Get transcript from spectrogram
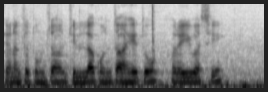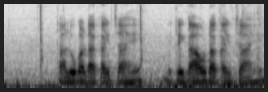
त्यानंतर तुमचा जिल्हा कोणता आहे तो? रहिवासी. तालुका टाकायचा आहे. इथे गाव टाकायचं आहे.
